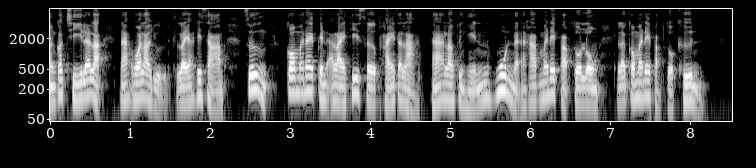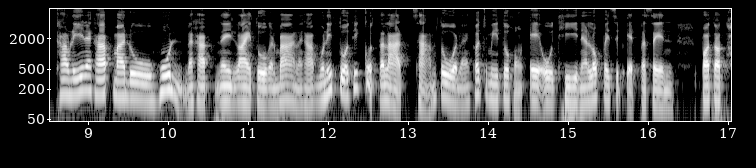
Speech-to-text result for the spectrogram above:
ันก็ชี้แล้วล่ะนะว่าเราอยู่ระยะที่ 3 ซึ่งก็ไม่ได้เป็นอะไรที่เซอร์ไพรส์ตลาดนะเราถึงเห็นหุ้นนะครับไม่ได้ปรับตัวลงแล้วก็ไม่ได้ปรับตัวขึ้น คราวนี้นะครับมาดูหุ้นนะครับในรายตัวกันบ้างนะครับ วันนี้ตัวที่กดตลาด 3 ตัวนะก็จะมีตัวของ AOT นะลบไป 11%ปตท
